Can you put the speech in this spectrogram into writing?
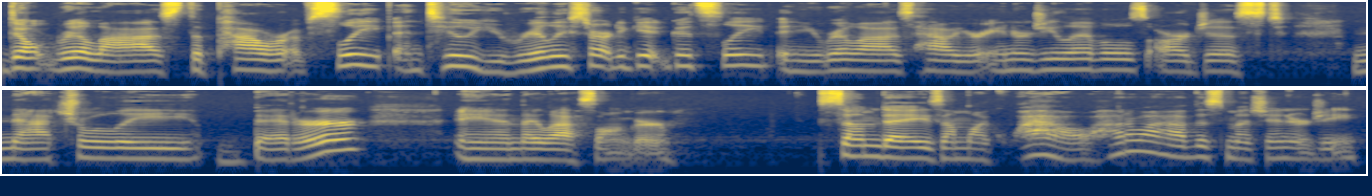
don't realize the power of sleep until you really start to get good sleep and you realize how your energy levels are just naturally better and they last longer. Some days I'm like, wow, how do I have this much energy?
